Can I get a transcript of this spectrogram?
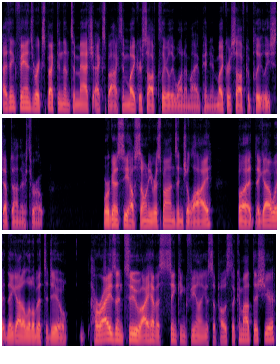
I think fans were expecting them to match Xbox and Microsoft clearly won in my opinion. Microsoft completely stepped on their throat. We're going to see how Sony responds in July, but they got they got a little bit to do. Horizon 2, I have a sinking feeling is supposed to come out this year.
